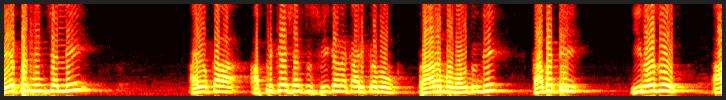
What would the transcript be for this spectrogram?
రేపటి నుంచి వెళ్ళి ఆ యొక్క అప్లికేషన్స్ స్వీకరణ కార్యక్రమం ప్రారంభం అవుతుంది కాబట్టి ఈరోజు ఆ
